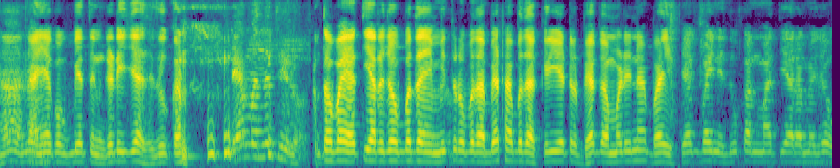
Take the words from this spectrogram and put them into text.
અહીંયા કોઈક બે ત્રણ ગડી જાય છે દુકાન. એમ નથી તો ભાઈ અત્યારે જો બધા મિત્રો બધા બેઠા બધા ક્રિએટર ભેગા મળીને ભાઈ જેકભાઈ ની દુકાનમાં અત્યારે અમે જો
